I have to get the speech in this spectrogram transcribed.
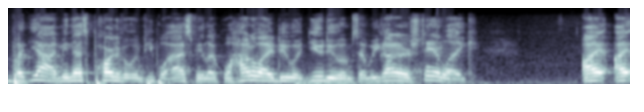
but yeah, I mean, that's part of it. When people ask me like, "Well, how do I do what you do?" I'm saying, "We got to understand like." I, I,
